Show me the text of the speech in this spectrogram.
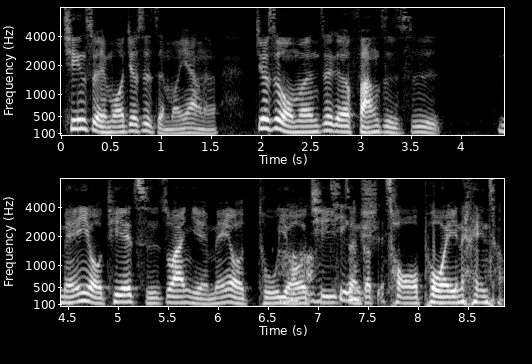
清水模就是怎么样呢？就是我们这个房子是没有贴瓷砖，也没有涂油漆，整个抽破那一种，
